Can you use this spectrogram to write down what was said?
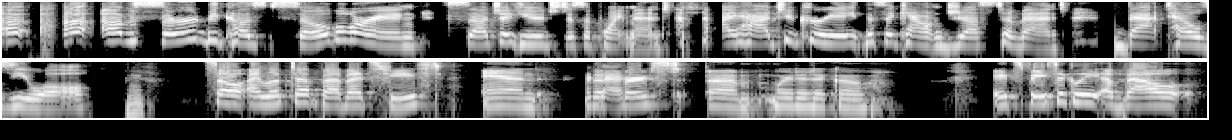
uh, uh, absurd because so boring, such a huge disappointment. I had to create this account just to vent. That tells you all. so I looked up Babette's Feast, and the Okay. first, um, where did it go? It's basically about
